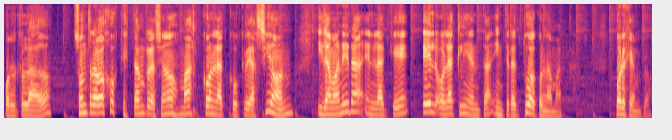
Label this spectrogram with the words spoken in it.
Por otro lado, son trabajos que están relacionados más con la co-creación y la manera en la que él o la clienta interactúa con la marca. Por ejemplo,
